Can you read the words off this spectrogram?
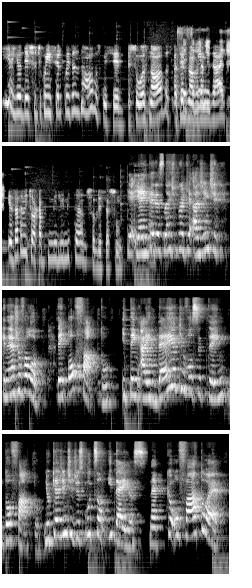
e aí eu deixo de conhecer coisas novas, conhecer pessoas novas, fazer Você novas amizades. Né? Exatamente, eu acabo me limitando sobre esse assunto. E, e, é interessante porque a gente, que nem a Ju falou, tem o fato e tem a ideia que você tem do fato. E o que a gente discute são ideias, né? Porque o fato é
